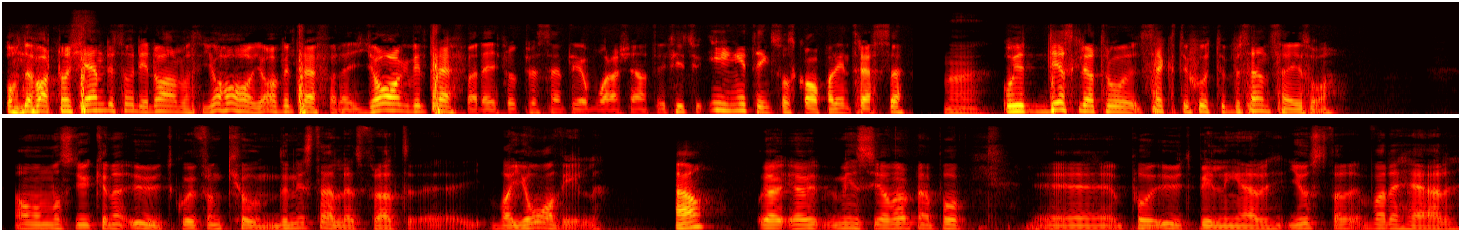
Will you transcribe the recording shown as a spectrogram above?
om det varit någon kändis som det, då har man sagt ja, jag vill träffa dig. Jag vill träffa dig för att presentera våra tjänster. Det finns ju ingenting som skapar intresse. Nej. Och det skulle jag tro 60-70 procent säger så. Ja, man måste ju kunna utgå ifrån kunden istället för att eh, vad jag vill. Ja, Och jag, jag minns, jag var med på, eh, på utbildningar just för vad det här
